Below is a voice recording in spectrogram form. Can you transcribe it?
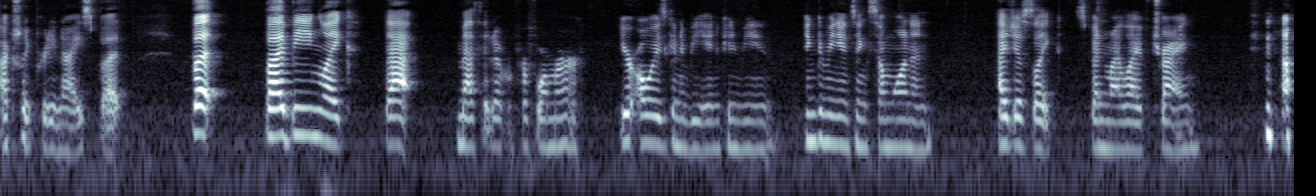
actually pretty nice, but but by being like that method of a performer, you're always going to be inconven- inconveniencing someone, and I just like spend my life trying not,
